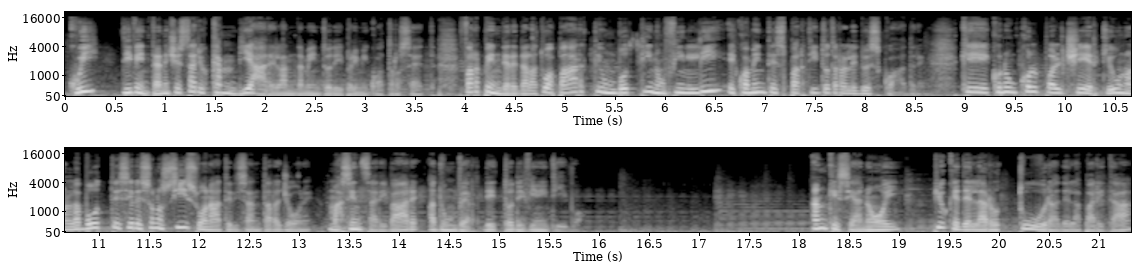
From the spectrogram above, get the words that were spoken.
Qui diventa necessario cambiare l'andamento dei primi quattro set, far pendere dalla tua parte un bottino fin lì equamente spartito tra le due squadre, che con un colpo al cerchio e uno alla botte se le sono sì suonate di santa ragione, ma senza arrivare ad un verdetto definitivo. Anche se a noi, più che della rottura della parità,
